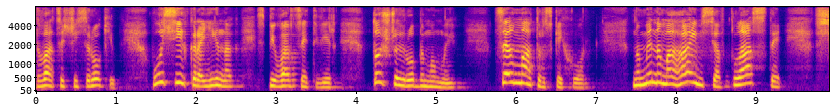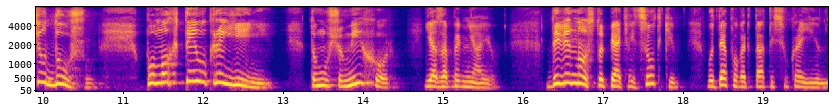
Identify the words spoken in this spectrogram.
26 років. В усіх країнах співав цей твір. То, що й робимо ми. Це аматорський хор. Но ми намагаємося вкласти всю душу, помогти Україні, тому що мій хор, я запевняю, 95% буде повертатись в Україну.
